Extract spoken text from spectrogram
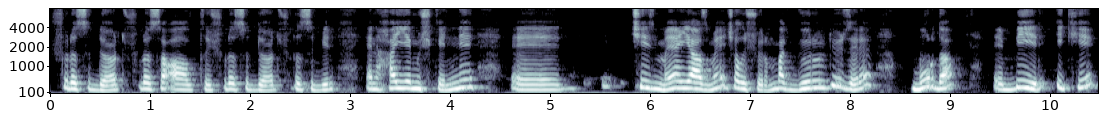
şurası 4. Şurası 6. Şurası 4. Şurası 1. Yani Hayyam üçgenini e, çizmeye yazmaya çalışıyorum. Bak görüldüğü üzere burada 1, 2,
